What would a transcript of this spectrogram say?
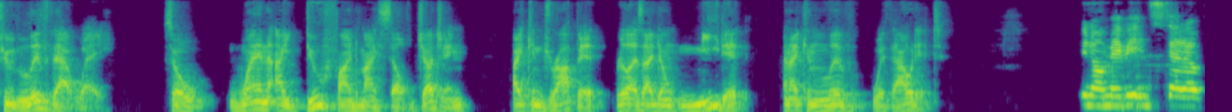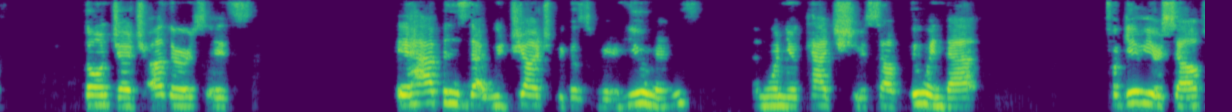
to live that way. So when I do find myself judging, I can drop it, realize I don't need it, and I can live without it. You know, maybe instead of don't judge others, it's it happens that we judge because we're humans. And when you catch yourself doing that, forgive yourself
